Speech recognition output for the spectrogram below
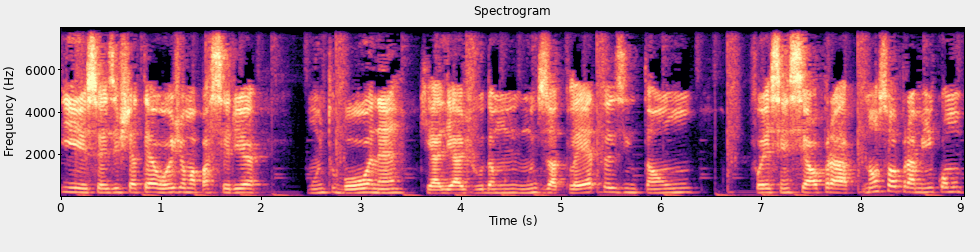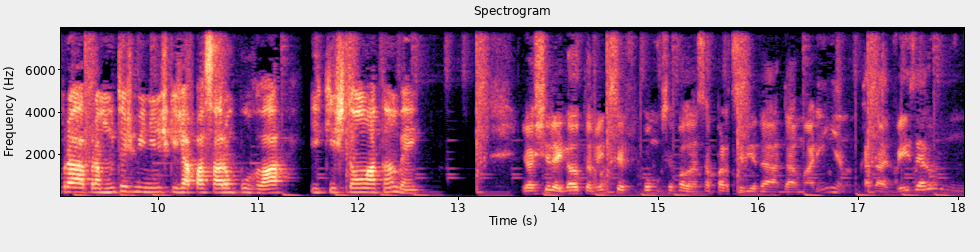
Isso, existe até hoje, é uma parceria muito boa, né? Que ali ajuda muitos atletas, então foi essencial para não só para mim, como para muitas meninas que já passaram por lá e que estão lá também. Eu achei legal também que você, como você falou, essa parceria da, da Marinha, cada vez era um,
